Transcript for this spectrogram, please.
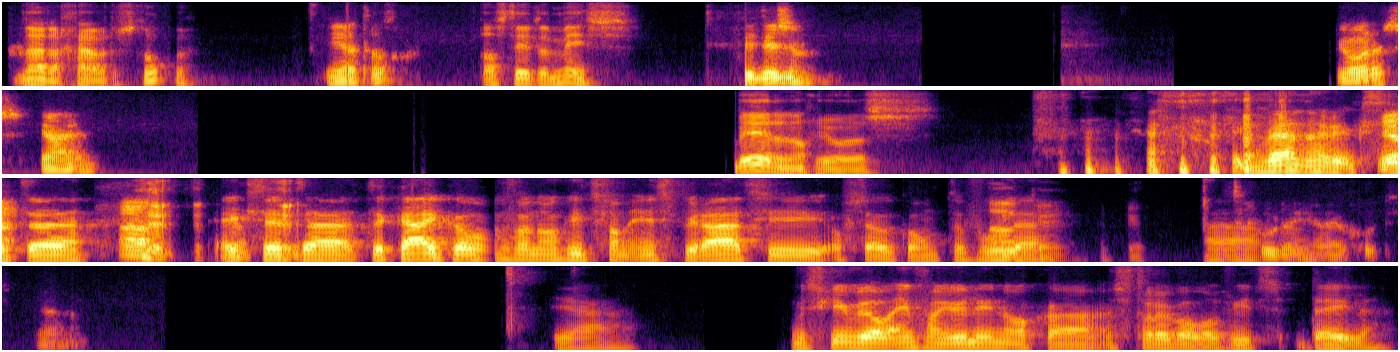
Nou, dan gaan we er stoppen. Ja, toch? Als dit een mis. Dit is hem. Joris, ja hè? Ben je er nog, Joris? ik ben er. Ik zit, uh, ah, ik zit uh, te kijken of er nog iets van inspiratie of zo komt te voelen. Oké. Okay, okay. uh, voelen, ja, goed. Ja. ja. Misschien wil een van jullie nog eh, een struggle of iets delen.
